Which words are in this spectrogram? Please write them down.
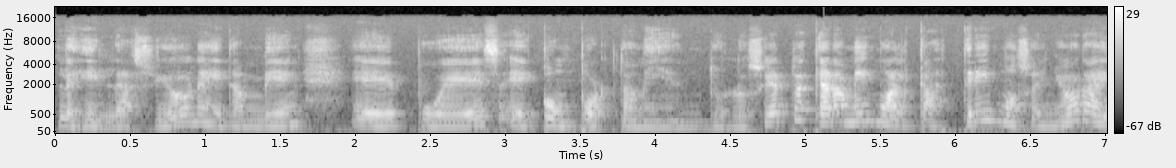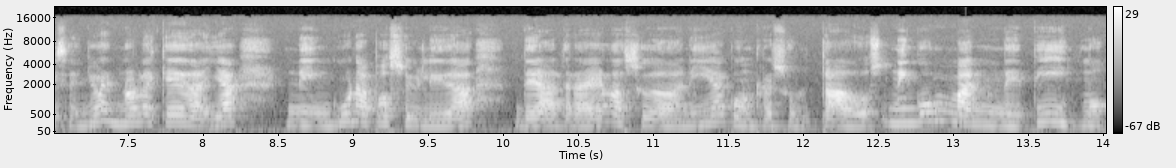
legislaciones y también eh, pues eh, comportamientos. Lo cierto es que ahora mismo al castrismo, señoras y señores, no le queda ya ninguna posibilidad de atraer a la ciudadanía con resultados ningún magnetismo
